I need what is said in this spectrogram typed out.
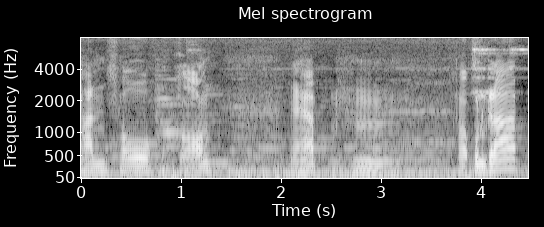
ทันโชว์ของนะครับขอบคุณครับ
